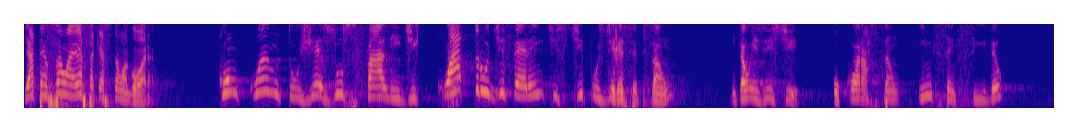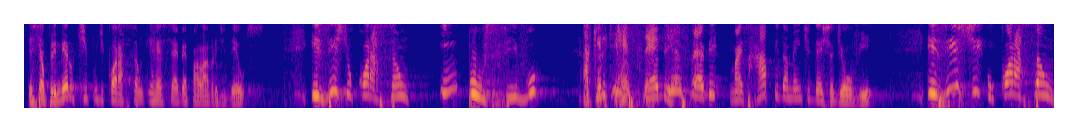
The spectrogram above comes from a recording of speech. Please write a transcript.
E atenção a essa questão agora. Conquanto Jesus fale de quatro diferentes tipos de recepção. Então, existe o coração insensível, esse é o primeiro tipo de coração que recebe a palavra de Deus. Existe o coração impulsivo, aquele que recebe, recebe, mas rapidamente deixa de ouvir. Existe o coração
